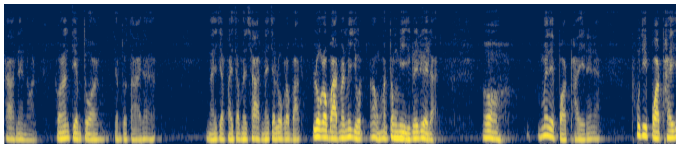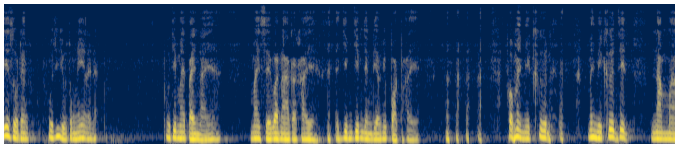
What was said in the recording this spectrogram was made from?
ชาติแน่นอน เพราะฉะนั้นเตรียมตัวเตรียมตัวตายได้ครับไหนจะภัยธรรมชาติไหนจะโรคระบาดโรคระบาดมันไม่หยุด เอ้ามันต้องมีอีกเรื่อยๆแหละโอ้ ไม่ได้ปลอดภัยนะเนี่ยผู้ที่ปลอดภัยที่สุดเนี่ยผู้ที่อยู่ตรงนี้เลยแหละผู้ที่ไม่ไปไหน ไม่เสวนากับใคร ยิ้มยิ้มอย่างเดียวนี่ปลอดภัย เพราะไม่มีคลื่น ไม่มีคลื่นที่นำมา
